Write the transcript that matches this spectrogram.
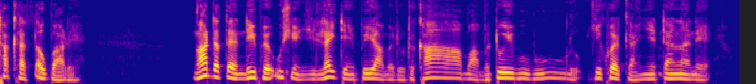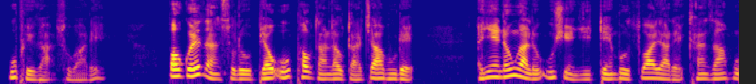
ထက်ခတ်တောက်ပါတယ်ငါတသက်နေဖက်ဥရှင်ကြီးလိုက်တင်ပေးရမယ်လို့တခါမှမတွေးဘူးဘူးလို့ရေခွက်ကန်ရင်တန်းလန့်နဲ့ဥဖေကဆိုပါတယ်ပေါက်ကွဲတန်ဆိုလို့ပြောက်ဦးဖောက်တန်လောက်တာကြားဘူးတဲ့အရင်တုန်းကလို့ဥရှင်ကြီးတင်ဖို့သွားရတဲ့ခံစားမှု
